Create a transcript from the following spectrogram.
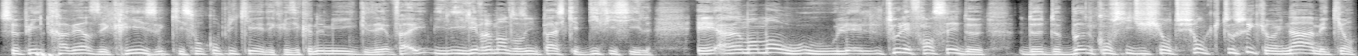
Ce pays traverse des crises qui sont compliquées, des crises économiques. enfin, il, est vraiment dans une passe qui est difficile. Et à un moment où, tous les Français de, de, de bonne constitution, tous ceux qui ont une âme et qui ont,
